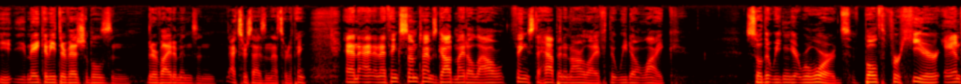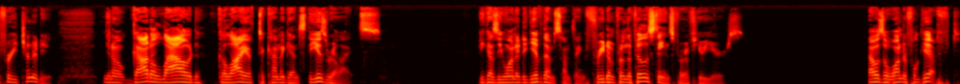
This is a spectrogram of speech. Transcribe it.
You, you make them eat their vegetables and their vitamins and exercise and that sort of thing. And, and, and I think sometimes God might allow things to happen in our life that we don't like so that we can get rewards, both for here and for eternity. You know, God allowed Goliath to come against the Israelites because he wanted to give them something freedom from the Philistines for a few years. That was a wonderful gift.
